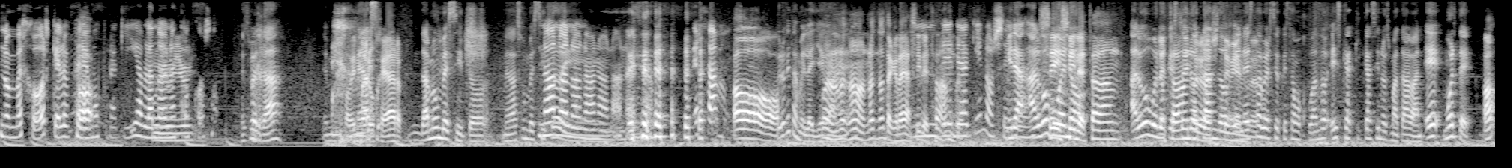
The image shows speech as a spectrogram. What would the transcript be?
No es mejor que lo esperemos por aquí hablando Uy, de nuestras uy. cosas. Es verdad. Em, Podéis me das- marujear. Dame un besito. ¿Me das un besito? No, no, y- no, no, no, no, no. ¡Oh! Creo que también le llega. Bueno, no, ¿eh? no, no, no te creas, sí le está Desde dando. aquí no sé. Mira, algo Sí, bueno. sí, le está dando. Algo bueno Le que estoy que notando estoy en esta versión que estamos jugando es que aquí casi nos mataban. ¡Eh! ¡Muerte! Ah.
